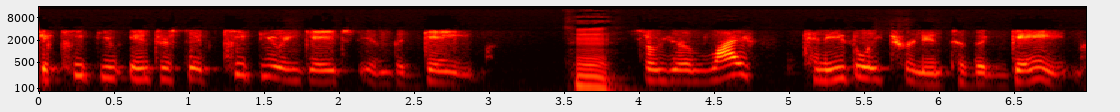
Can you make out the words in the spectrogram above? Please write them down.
to keep you interested, keep you engaged in the game. Hmm. So your life can easily turn into the game,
